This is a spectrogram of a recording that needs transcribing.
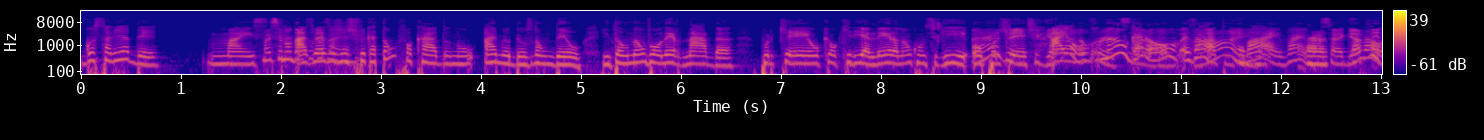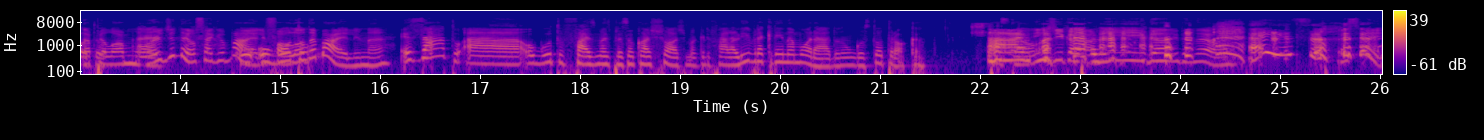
gostaria de. Mas, Mas às vezes a gente fica tão focado no. Ai, meu Deus, não deu. Então não vou ler nada. Porque o que eu queria ler eu não consegui. ou É, porque. gente, get ai, eu não. over it, não, get over. Exato. Ai. Vai, vai. É. Segue a vida, outro. pelo amor É. de Deus, segue o baile. o Follow Guto- the baile, né? Exato. A, o Guto faz uma expressão que eu acho ótima, que ele fala, livro é que nem namorado, não gostou, troca. Ai, Então, indica pra amiga, entendeu? É isso. É isso aí.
